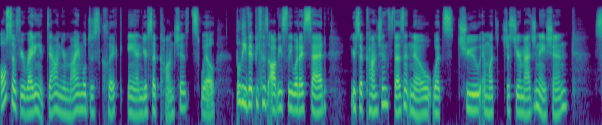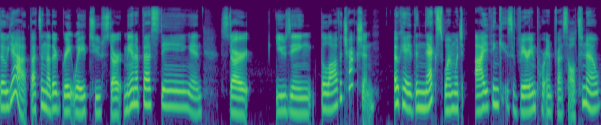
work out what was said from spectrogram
also, if you're writing it down, your mind will just click and your subconscious will believe it because obviously, what I said, your subconscious doesn't know what's true and what's just your imagination. So, yeah, that's another great way to start manifesting and start using the law of attraction. Okay, the next one, which I think is very important for us all to know,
